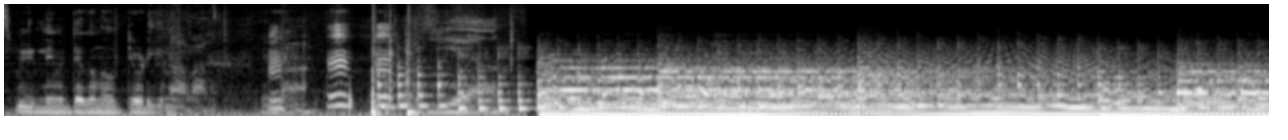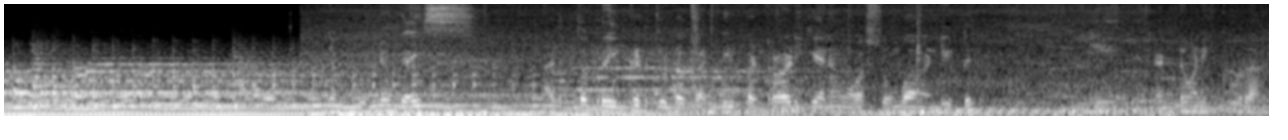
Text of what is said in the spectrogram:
സ്പീഡ് ലിമിറ്റ് ഒക്കെ നോക്കി ഓടിക്കുന്ന ആളാണ്. ഗൈസ് അടുത്ത ബ്രേക്ക് എടുത്തുട്ടോ. വണ്ടി പെട്രോൾ അടിക്കാനും വാഷ്റൂം പോകാൻ വേണ്ടിയിട്ട്. ഈ രണ്ട് മണിക്കൂറാണ്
